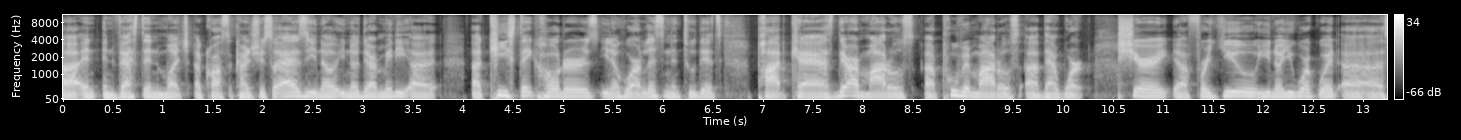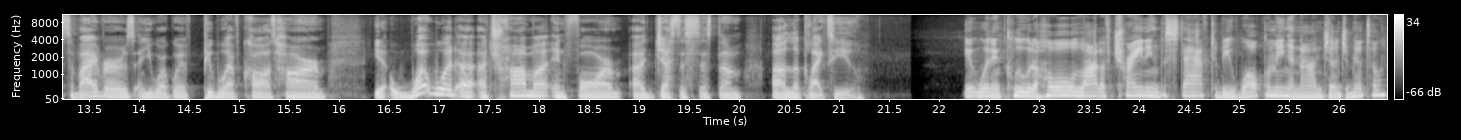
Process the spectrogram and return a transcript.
uh, in, invest in much across the country. So, as you know, you know there are many uh, uh key stakeholders, you know, who are listening to this podcast. There are models, uh, proven models uh, that work. Sure, for you, you know, you work with survivors and you work with people who have caused harm you know what would a, a trauma informed uh, justice system uh, look like to you it would include a whole lot of training the staff to be welcoming and non judgmental,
